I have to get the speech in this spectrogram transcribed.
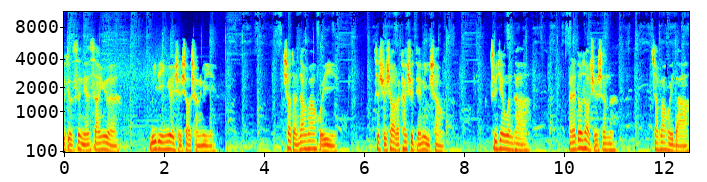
九九四年三月，迷笛音乐学校成立。校长张帆回忆，在学校的开学典礼上，崔健问他：“来了多少学生呢？”张帆回答：“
